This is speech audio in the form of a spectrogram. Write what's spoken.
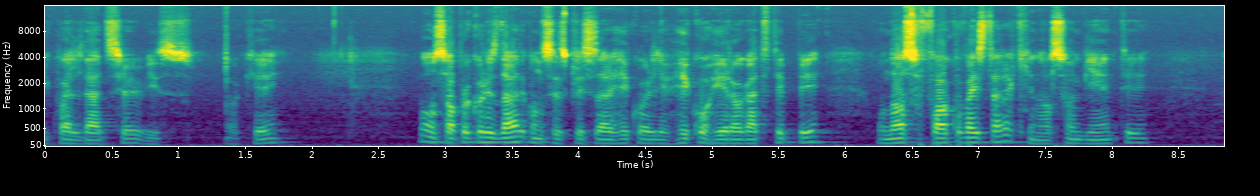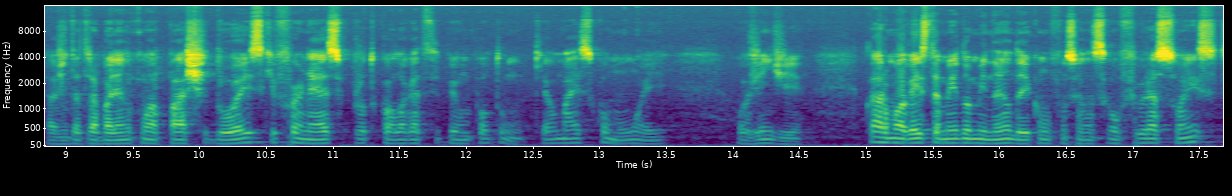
e qualidade de serviço. Ok? Bom, só por curiosidade, quando vocês precisarem recorrer, ao HTTP, o nosso foco vai estar aqui. Nosso ambiente, a gente está trabalhando com Apache 2 que fornece o protocolo HTTP 1.1, que é o mais comum aí hoje em dia. Claro, uma vez também dominando aí como funcionam as configurações,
